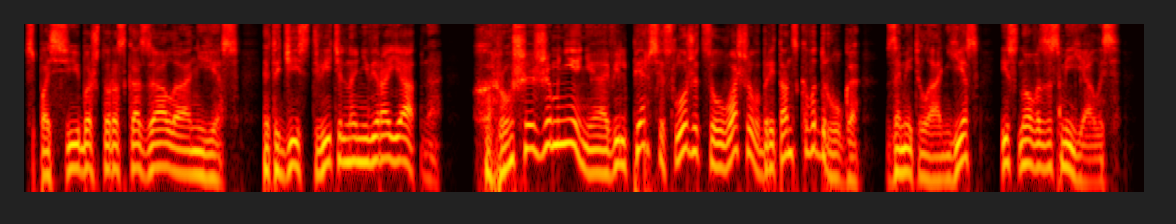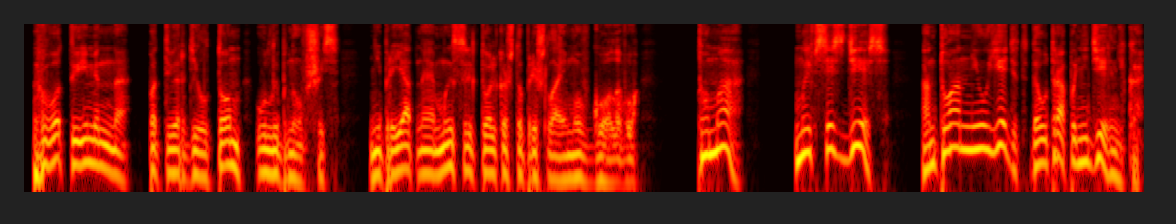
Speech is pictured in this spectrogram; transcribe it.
«Спасибо, что рассказала, Аньес. Это действительно невероятно. Хорошее же мнение о Вильперсе сложится у вашего британского друга», заметила Аньес и снова засмеялась. «Вот именно», — подтвердил Том, улыбнувшись. Неприятная мысль только что пришла ему в голову. «Тома, мы все здесь. Антуан не уедет до утра понедельника.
